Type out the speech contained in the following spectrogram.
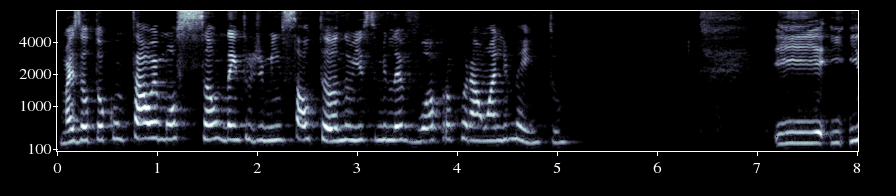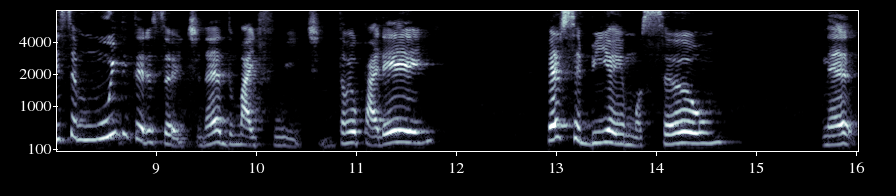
Mas eu tô com tal emoção dentro de mim saltando e isso me levou a procurar um alimento. E, e isso é muito interessante, né, do mindful eating. Então eu parei, percebi a emoção, né?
